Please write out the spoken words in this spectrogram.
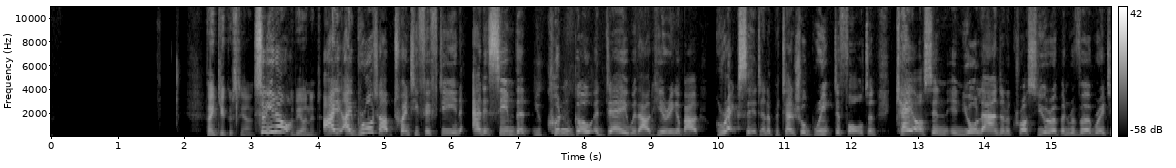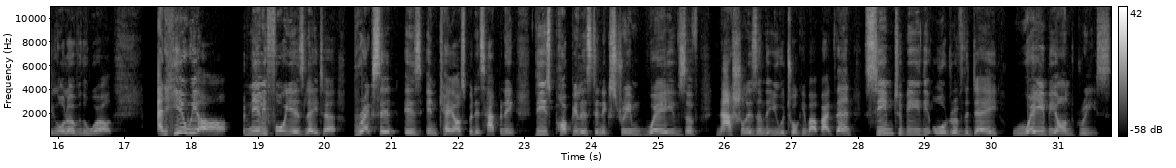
Thank you, Christian. So, you know, to be. I, I brought up 2015, and it seemed that you couldn't go a day without hearing about Grexit and a potential Greek default and chaos in, in your land and across Europe and reverberating all over the world. And here we are, nearly four years later. Brexit is in chaos, but it's happening. These populist and extreme waves of nationalism that you were talking about back then seem to be the order of the day way beyond Greece.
